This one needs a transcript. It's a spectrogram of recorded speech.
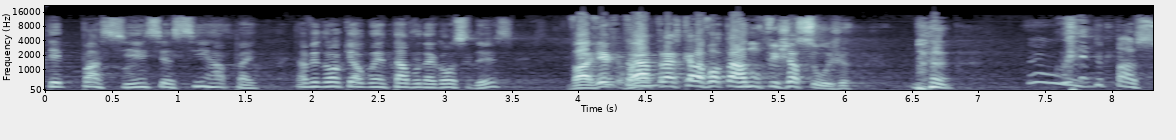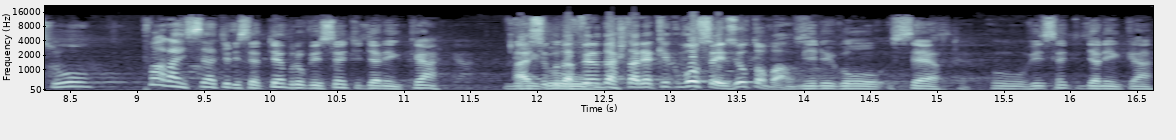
ter paciência assim, rapaz. Tá vendo logo que eu aguentava um negócio desse? Vai ver, então, vai atrás que ela voltava num ficha suja. passou. Falar em 7 de setembro, o Vicente de Alencar. Aí segunda-feira ainda estaria aqui com vocês, viu, Tom Barros? Me ligou, certo. O Vicente de Alencar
